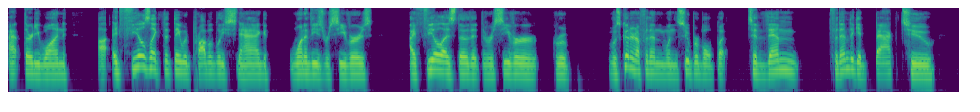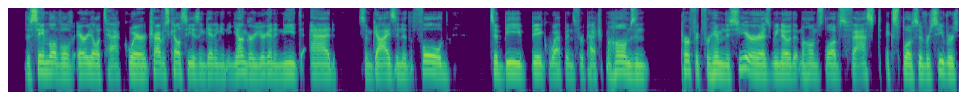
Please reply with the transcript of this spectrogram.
at 31, uh, it feels like that they would probably snag one of these receivers. I feel as though that the receiver group was good enough for them to win the Super Bowl, but to them, for them to get back to the same level of aerial attack where Travis Kelce isn't getting any younger, you're going to need to add some guys into the fold to be big weapons for Patrick Mahomes and perfect for him this year, as we know that Mahomes loves fast, explosive receivers.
